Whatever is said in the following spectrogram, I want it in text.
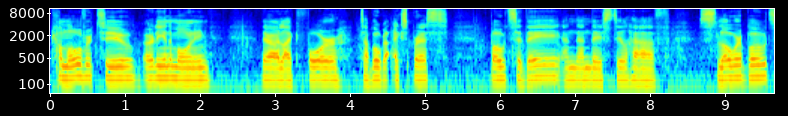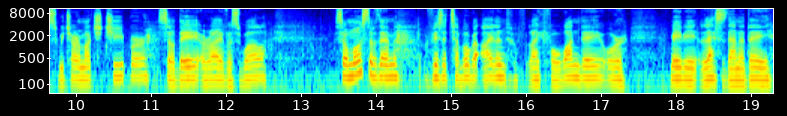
come over to early in the morning. There are like four Taboga Express boats a day, and then they still have slower boats which are much cheaper, so they arrive as well. So most of them visit Taboga Island like for one day or maybe less than a day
